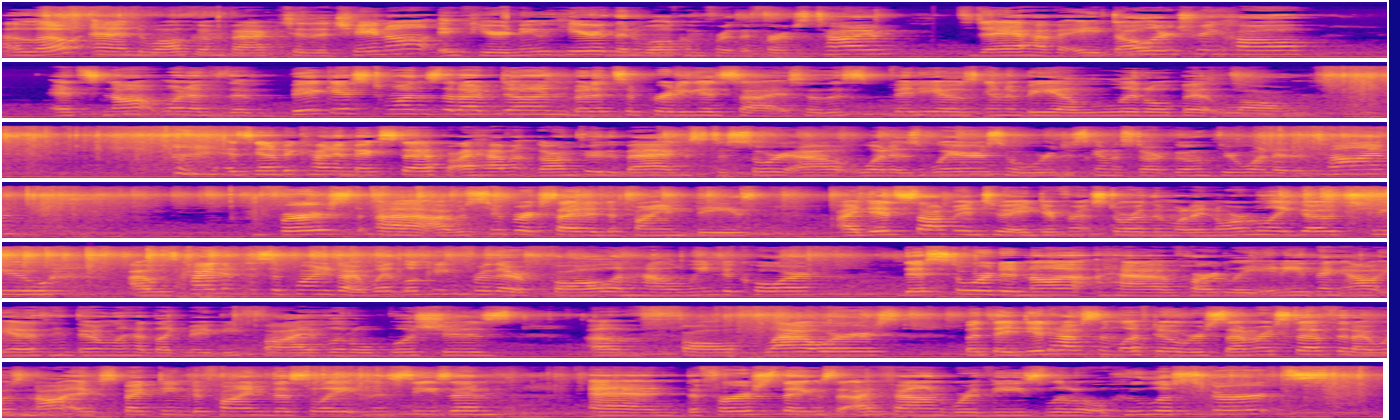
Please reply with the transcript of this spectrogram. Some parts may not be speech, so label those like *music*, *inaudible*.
Hello and welcome back to the channel. If you're new here, then welcome for the first time. Today I have a Dollar Tree haul. It's not one of the biggest ones that I've done, but it's a pretty good size. So this video is going to be a little bit long. *clears throat* it's going to be kind of mixed up. I haven't gone through the bags to sort out what is where, so we're just going to start going through one at a time. First, uh, I was super excited to find these. I did stop into a different store than what I normally go to. I was kind of disappointed. I went looking for their fall and Halloween decor. This store did not have hardly anything out yet. I think they only had like maybe five little bushes of fall flowers. But they did have some leftover summer stuff that I was not expecting to find this late in the season. And the first things that I found were these little hula skirts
